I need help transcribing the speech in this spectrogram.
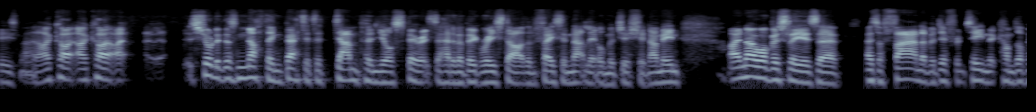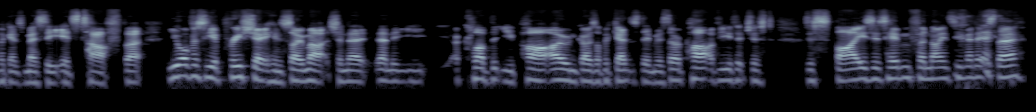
Jeez, man, I can't. I can't. I, surely there's nothing better to dampen your spirits ahead of a big restart than facing that little magician. I mean, I know obviously as a as a fan of a different team that comes up against Messi, it's tough. But you obviously appreciate him so much, and then a club that you part own goes up against him. Is there a part of you that just despises him for 90 minutes there?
